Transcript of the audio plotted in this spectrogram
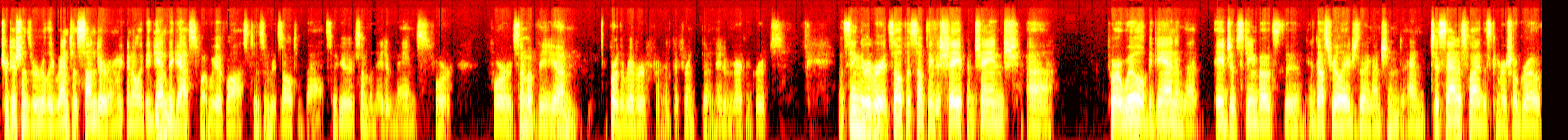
traditions were really rent asunder, and we can only begin to guess what we have lost as a result of that. So here are some of the native names for, for some of the, um, for the river for different uh, Native American groups. And seeing the river itself as something to shape and change uh, to our will began in that age of steamboats, the industrial age that I mentioned, and to satisfy this commercial growth,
